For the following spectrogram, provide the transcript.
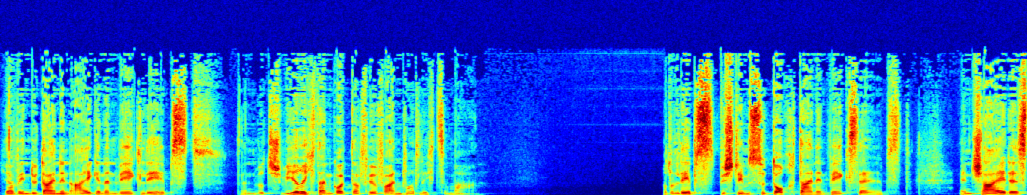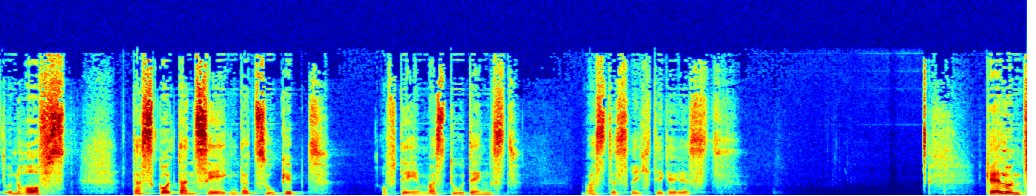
Ja, wenn du deinen eigenen Weg lebst, dann wird es schwierig, dann Gott dafür verantwortlich zu machen. Oder lebst, bestimmst du doch deinen Weg selbst, entscheidest und hoffst, dass Gott dann Segen dazu gibt auf dem, was du denkst, was das Richtige ist. Gell? Und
